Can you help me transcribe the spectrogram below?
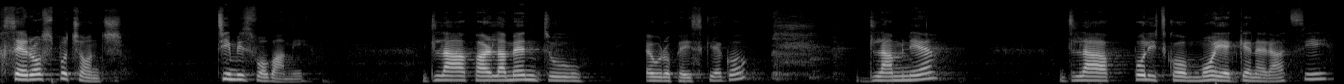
Chcę rozpocząć tymi słowami. Dla Parlamentu Europejskiego, dla mnie, dla polityków mojej generacji,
